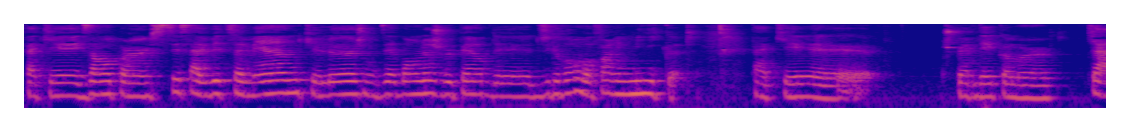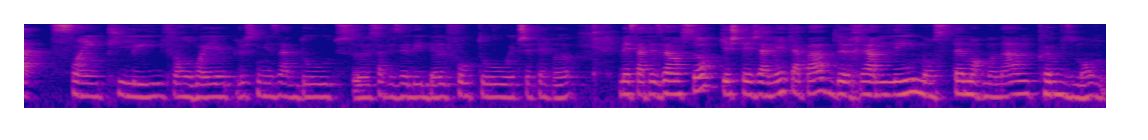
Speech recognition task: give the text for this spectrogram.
Fait que, exemple, un 6 à 8 semaines, que là, je me disais, bon, là, je veux perdre du gras, on va faire une mini-cote. Fait que, euh, je perdais comme un 4, 5 livres, on voyait plus mes abdos, tout ça, ça faisait des belles photos, etc. Mais ça faisait en sorte que je n'étais jamais capable de ramener mon système hormonal comme du monde.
